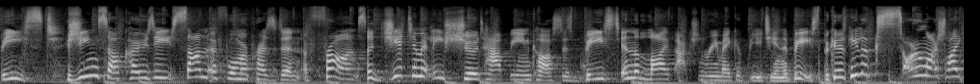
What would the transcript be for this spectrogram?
beast. Jean Sarkozy, son of former president of France, legitimately should have been cast as Beast in the live action remake of Beauty and the Beast because he looks so much like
